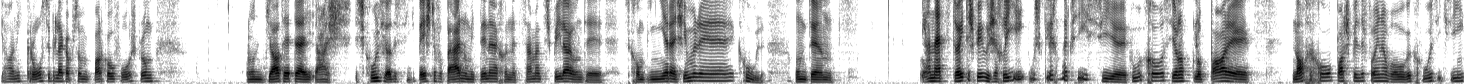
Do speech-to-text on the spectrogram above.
ja, nicht gross überlegen, aber so ein paar Goal Vorsprung. Und ja, dort, äh, ja, ist, ist cool, ja, das sind die Besten von Bern und mit denen können zusammen zu spielen und äh, zu kombinieren ist immer äh, cool. Und ähm, ja, das zweite Spiel war ein bisschen ausgeglichener. Sie sind äh, gut gekommen, es sind noch ein paar äh, nachgekommen, ein paar Spieler von ihnen, die wirklich gut waren.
